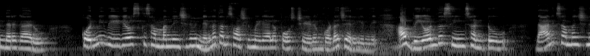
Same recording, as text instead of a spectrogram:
ఇందర్ గారు. కొన్ని వీడియోస్కి సంబంధించినవి నిన్న తన సోషల్ మీడియాలో పోస్ట్ చేయడం కూడా జరిగింది. ఆ బియాండ్ ద సీన్స్ అంటూ దానికి సంబంధించిన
